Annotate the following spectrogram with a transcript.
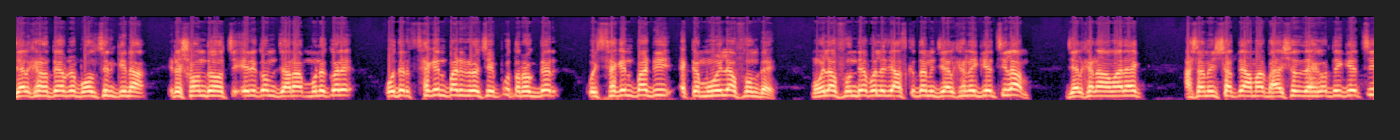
জেলখানাতে আপনি বলছেন কিনা এটা সন্দেহ হচ্ছে। এরকম যারা মনে করে, ওদের সেকেন্ড পার্টি রয়েছে প্রতারকদের। ওই সেকেন্ড পার্টি একটা মহিলা ফোন দেয়। মহিলা ফোন দিয়ে বলে যে, আজকে তো আমি জেলখানায় গিয়েছিলাম। জেলখানা আমার এক আসামির সাথে, আমার ভাইয়ের সাথে দেখা করতে গিয়েছি।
